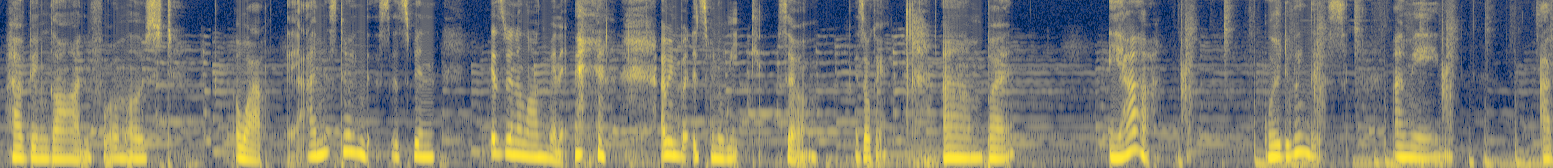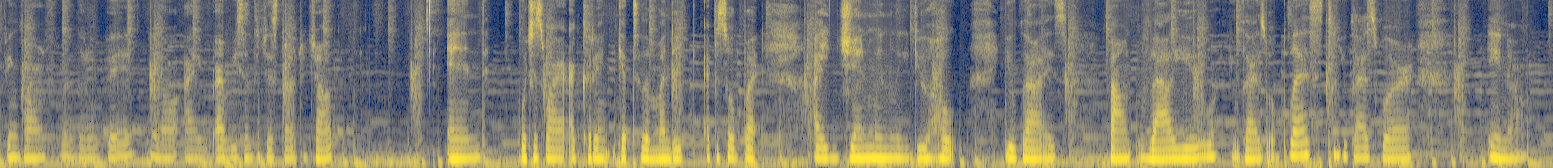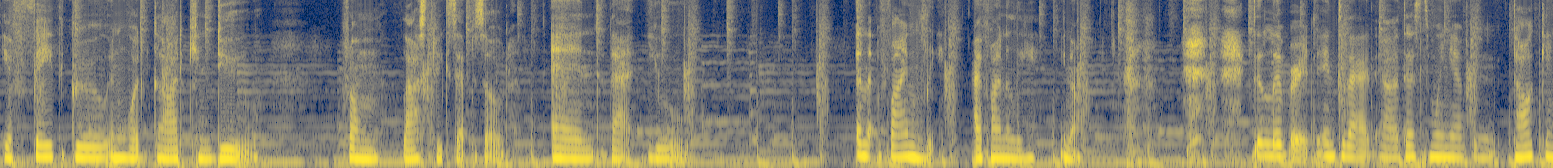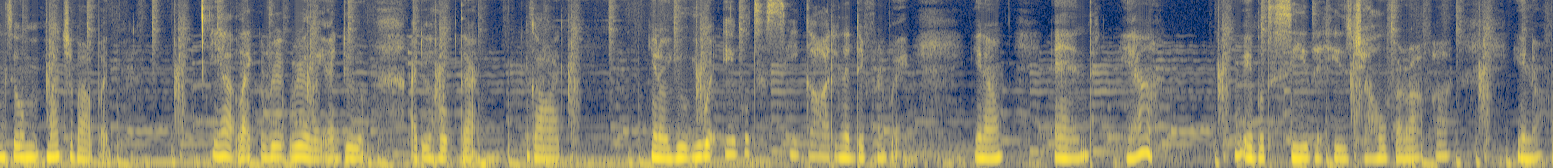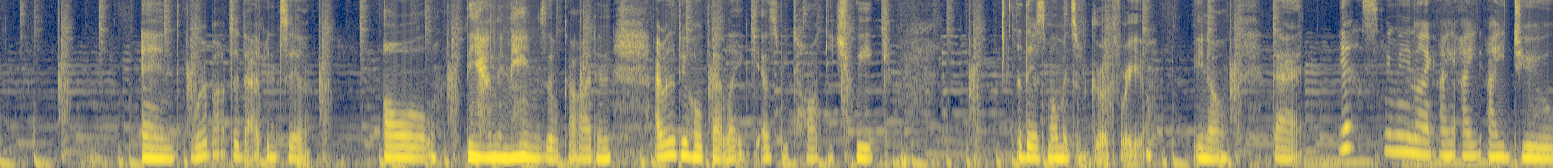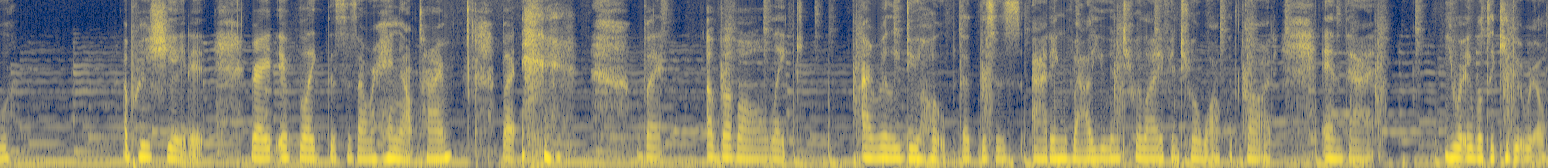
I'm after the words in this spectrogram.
have been gone for almost a while. I miss doing this. It's been it's been a long minute. I mean, but it's been a week, so it's okay. Um, but yeah, we're doing this. I mean, I've been gone for a little bit. You know, I, I recently just started a job and which is why I couldn't get to the Monday episode, but I genuinely do hope you guys found value. You guys were blessed. You guys were, you know, your faith grew in what God can do from last week's episode. And that you, and that finally, I finally, you know, delivered into that uh, testimony I've been talking so much about. But yeah, like re- really, I do, I do hope that God, you know, you you were able to see God in a different way you know? And yeah, I'm able to see that he's Jehovah Rapha, you know? And we're about to dive into all the other names of God. And I really do hope that, like, as we talk each week, there's moments of growth for you, you know? That, yes, I mean, like, I, I, I do appreciate it, right? If, like, this is our hangout time. But, but above all, like, I really do hope that this is adding value into your life, into your walk with God, and that you are able to keep it real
